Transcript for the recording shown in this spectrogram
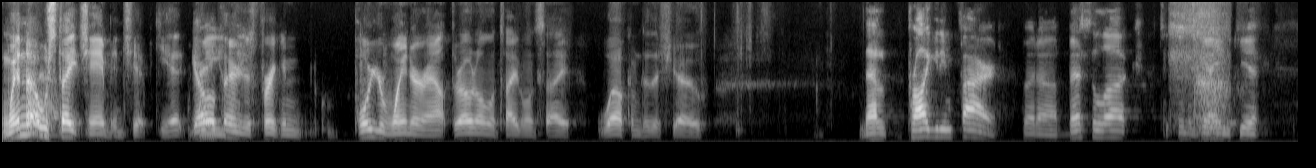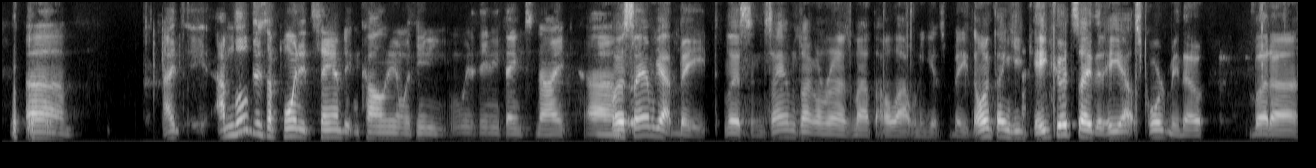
Win the uh, state championship, Kit. Go up there and just freaking pull your wiener out, throw it on the table, and say, Welcome to the show. That'll probably get him fired. But uh, best of luck in the game, Kit. Um, I I'm a little disappointed Sam didn't call in with any with anything tonight. Um, well, Sam got beat. Listen, Sam's not going to run his mouth a whole lot when he gets beat. The only thing he he could say that he outscored me though, but uh,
